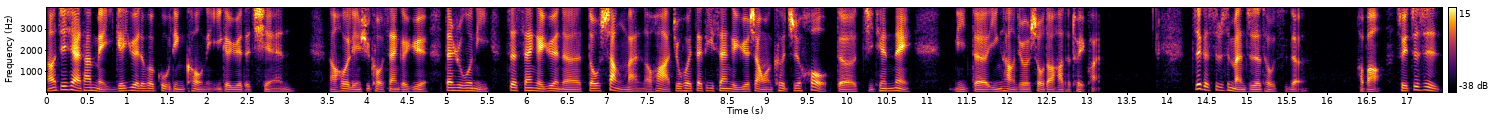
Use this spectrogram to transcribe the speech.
然后接下来他每一个月都会固定扣你一个月的钱，然后会连续扣三个月。但如果你这三个月呢都上满的话，就会在第三个月上完课之后的几天内，你的银行就会收到他的退款。这个是不是蛮值得投资的？好不好？所以这是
